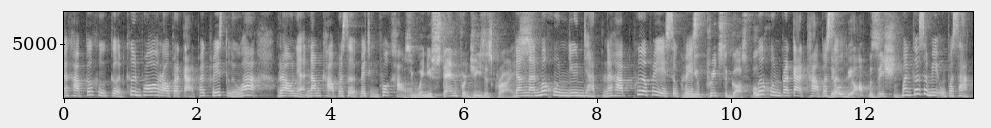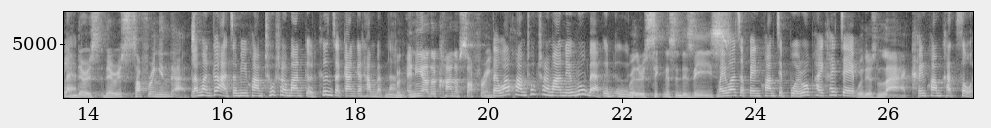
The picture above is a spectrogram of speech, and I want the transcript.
นะครับก็คือเกิดขึ้นเพราะว่าเราประกาศพระคริสต์หรือว่าเราเนี่ยนำข่าวประเสริฐไปถึงพวกเขา See, when you stand for Jesus Christ, ดังนั้นเมื่อคุณยืนหยัดนะครับเพื่อพระเยซูคริ when ส you ต์ preach the เมื่อ gospel, คุณประกาศข่าวประเส there ริฐ will be opposition. มันก็จะมีอุปสรรคแหละ And there is, there is suffering in และ that. มันก็อาจจะมีความทุกข์ทรมานเกิดขึ้นจากการกระทำแบบนั้น But any other kind of suffering, แต่ว่าความทุกข์ทรมานในรูปแบบอื่น whether it's sickness and disease, ๆไม่ว่าจะเป็นความเจ็บป่วยโรคภัยไข้เจ็บ whether it's lack, เป็นความขัดสน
